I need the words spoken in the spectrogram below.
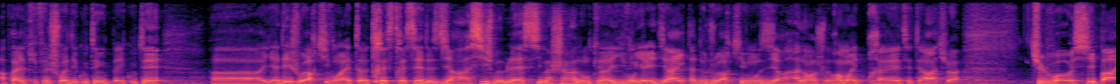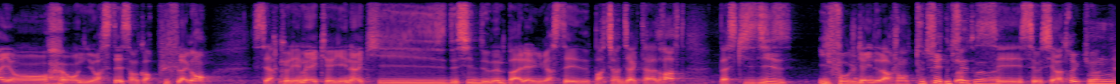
Après, tu fais le choix d'écouter ou de pas écouter. Il y a des joueurs qui vont être très stressés de se dire, ah, si je me blesse, si machin, donc euh, ils vont y aller direct. Tu as d'autres joueurs qui vont se dire, ah non, je veux vraiment être prêt, etc. Tu vois. Tu le vois aussi, pareil, en, en université, c'est encore plus flagrant. C'est-à-dire que les mecs, il y en a qui décident de même pas aller à l'université et de partir direct à la draft parce qu'ils se disent il faut que je gagne de l'argent tout de suite. Ouais, ouais. C'est- aussi un truc, tu vois. Mm.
